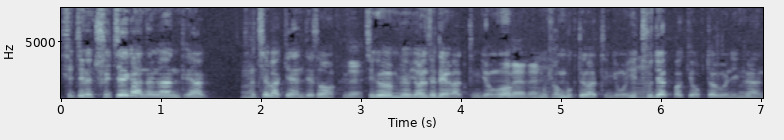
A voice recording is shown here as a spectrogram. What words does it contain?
실제는 출제 가능한 대학 자체밖에 안 돼서 네. 지금 연세대 같은 경우, 네네. 뭐 경북대 같은 경우 이 두 대학밖에 없다 보니까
